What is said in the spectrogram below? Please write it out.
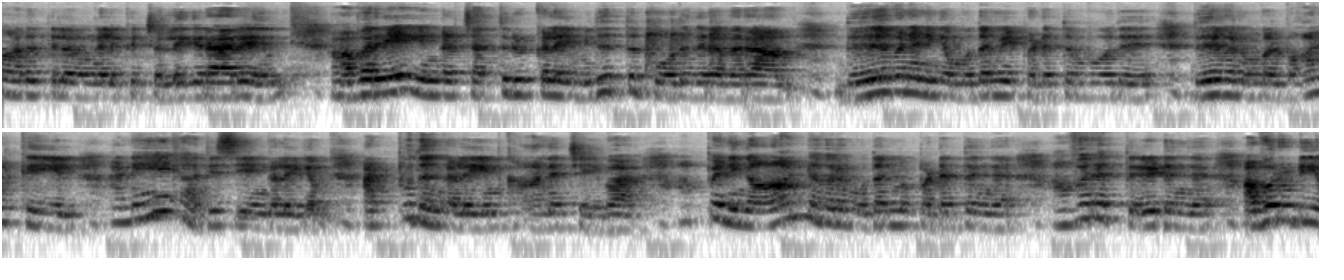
மாதத்துல உங்களுக்கு சொல்லுகிறாரு அவரே எங்கள் சத்துருக்களை மிதித்து போடுகிறவராம். தேவனை நீங்க முதன்மைப்படுத்தும் போது தேவன் உங்கள் வாழ்க்கையில் அநேக அதிசயங்களையும் அற்புதங்களையும் காண செய்வார். அப்ப நீங்க ஆண்டவரை முதன்மைப்படுத்துங்க அவரை தேடுங்க அவருடைய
